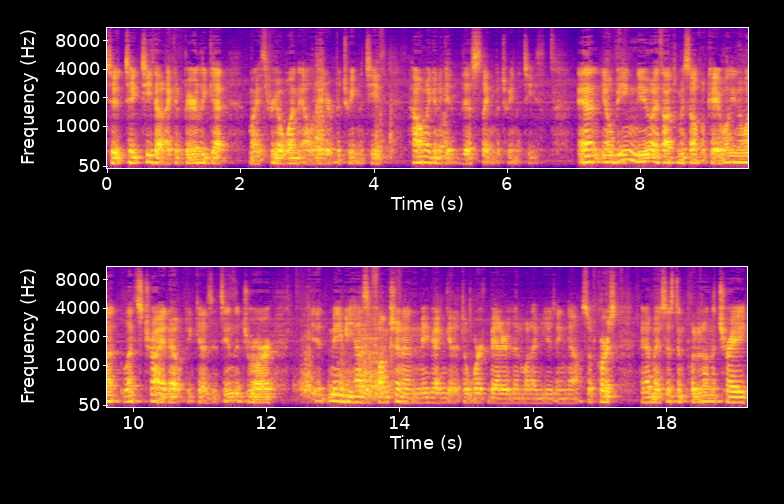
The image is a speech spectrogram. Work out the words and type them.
to take teeth out? I could barely get my 301 elevator between the teeth. How am I going to get this thing between the teeth? And, you know, being new, I thought to myself, okay, well, you know what, let's try it out because it's in the drawer. It maybe has a function and maybe I can get it to work better than what I'm using now. So, of course, I have my assistant put it on the tray.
